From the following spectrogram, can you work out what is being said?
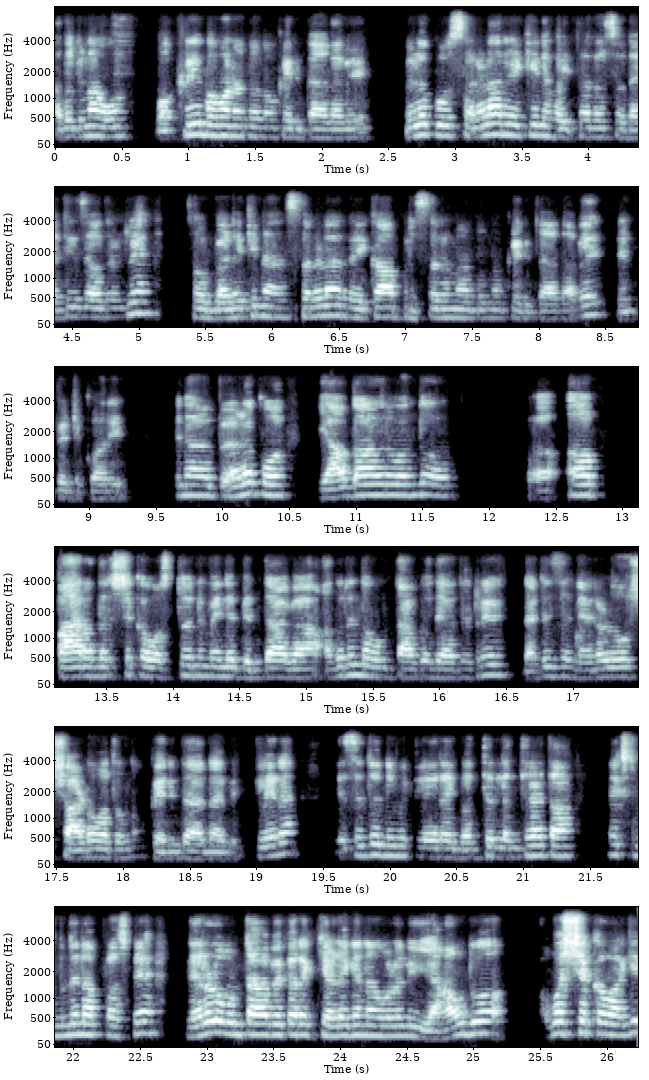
ಅದಕ್ಕೆ ನಾವು ವಕ್ರೀಭವನ ಅಂತ ಕರಿತಾ ಇದ್ದೇವೆ. ಬೆಳಕು ಸರಳ ರೇಖೆಯಲ್ಲಿ ಹೋಯ್ತದ ಸೊ ದಟ್ ಈಸ್ ಯಾವ್ದಂದ್ರೆ ಸೊ ಬೆಳಕಿನ ಸರಳ ರೇಖಾ ಪ್ರಸರಣ ಅಂತ ಕರಿತಾ ಇದ್ದಾವೆ. ನೆನ್ಪಿಟ್ಟುಕೋರಿ ಇನ್ನು ಬೆಳಕು ಯಾವ್ದಾದ್ರು ಒಂದು ಅ, ಅಪಾರದರ್ಶಕ ವಸ್ತುವಿನ ಮೇಲೆ ಬಿದ್ದಾಗ ಅದರಿಂದ ಉಂಟಾಗೋದು ಯಾವ್ದಂದ್ರೆ ದಟ್ ಈಸ್ ನೆರಳು ಶಾಡೋ ಅದನ್ನು ಕರಿತಾ ಇದ್ದಾವೆ ಕ್ಲಿಯರ್ ಎಸ್ ಇದು ನಿಮಗೆ ಕ್ಲಿಯರ್ ಆಗಿ ಗೊತ್ತಿಲ್ಲ ಅಂತ ಹೇಳ್ತಾ ನೆಕ್ಸ್ಟ್ ಮುಂದಿನ ಪ್ರಶ್ನೆ ನೆರಳು ಉಂಟಾಗಬೇಕಾದ್ರೆ ಕೆಳಗಿನವುಗಳಲ್ಲಿ ಯಾವುದು ಅವಶ್ಯಕವಾಗಿ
